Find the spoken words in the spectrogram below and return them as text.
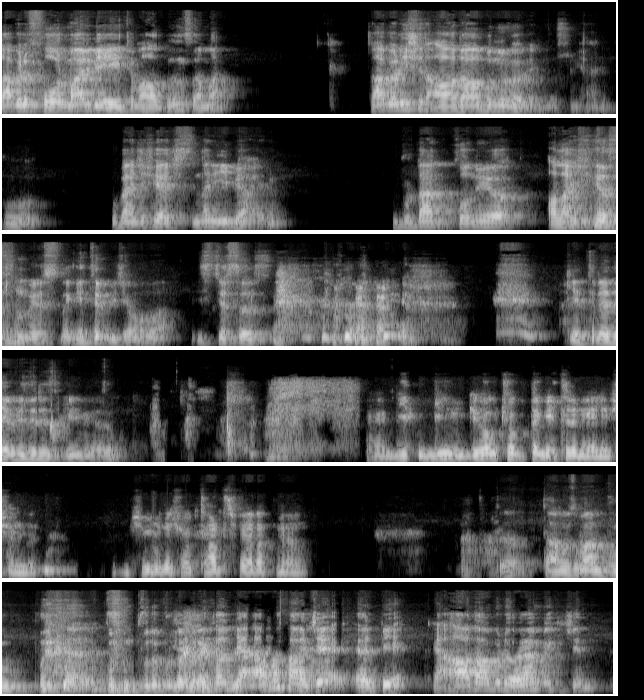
daha böyle formal bir eğitim aldığın zaman daha böyle işin adabını öğreniyorsun yani. Bu bu bence şey açısından iyi bir ayrım. Buradan konuyu alay yazılım mevzusuna getirmeyeceğim ama istiyorsanız getirebiliriz bilmiyorum. bil, bil, çok, çok da getirmeyelim şimdi. Şimdi burada çok tartışma yaratmayalım. Tamam o zaman bu, bunu burada bırakalım. Yani ama sadece evet, bir yani adabını öğrenmek için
